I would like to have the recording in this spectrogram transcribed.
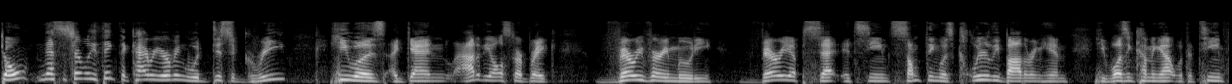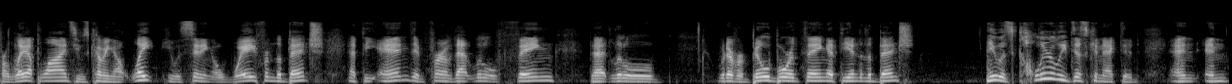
don't necessarily think that Kyrie Irving would disagree. He was, again, out of the All Star break, very, very moody, very upset. It seemed something was clearly bothering him. He wasn't coming out with the team for layup lines. He was coming out late. He was sitting away from the bench at the end in front of that little thing, that little whatever billboard thing at the end of the bench. He was clearly disconnected, and and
